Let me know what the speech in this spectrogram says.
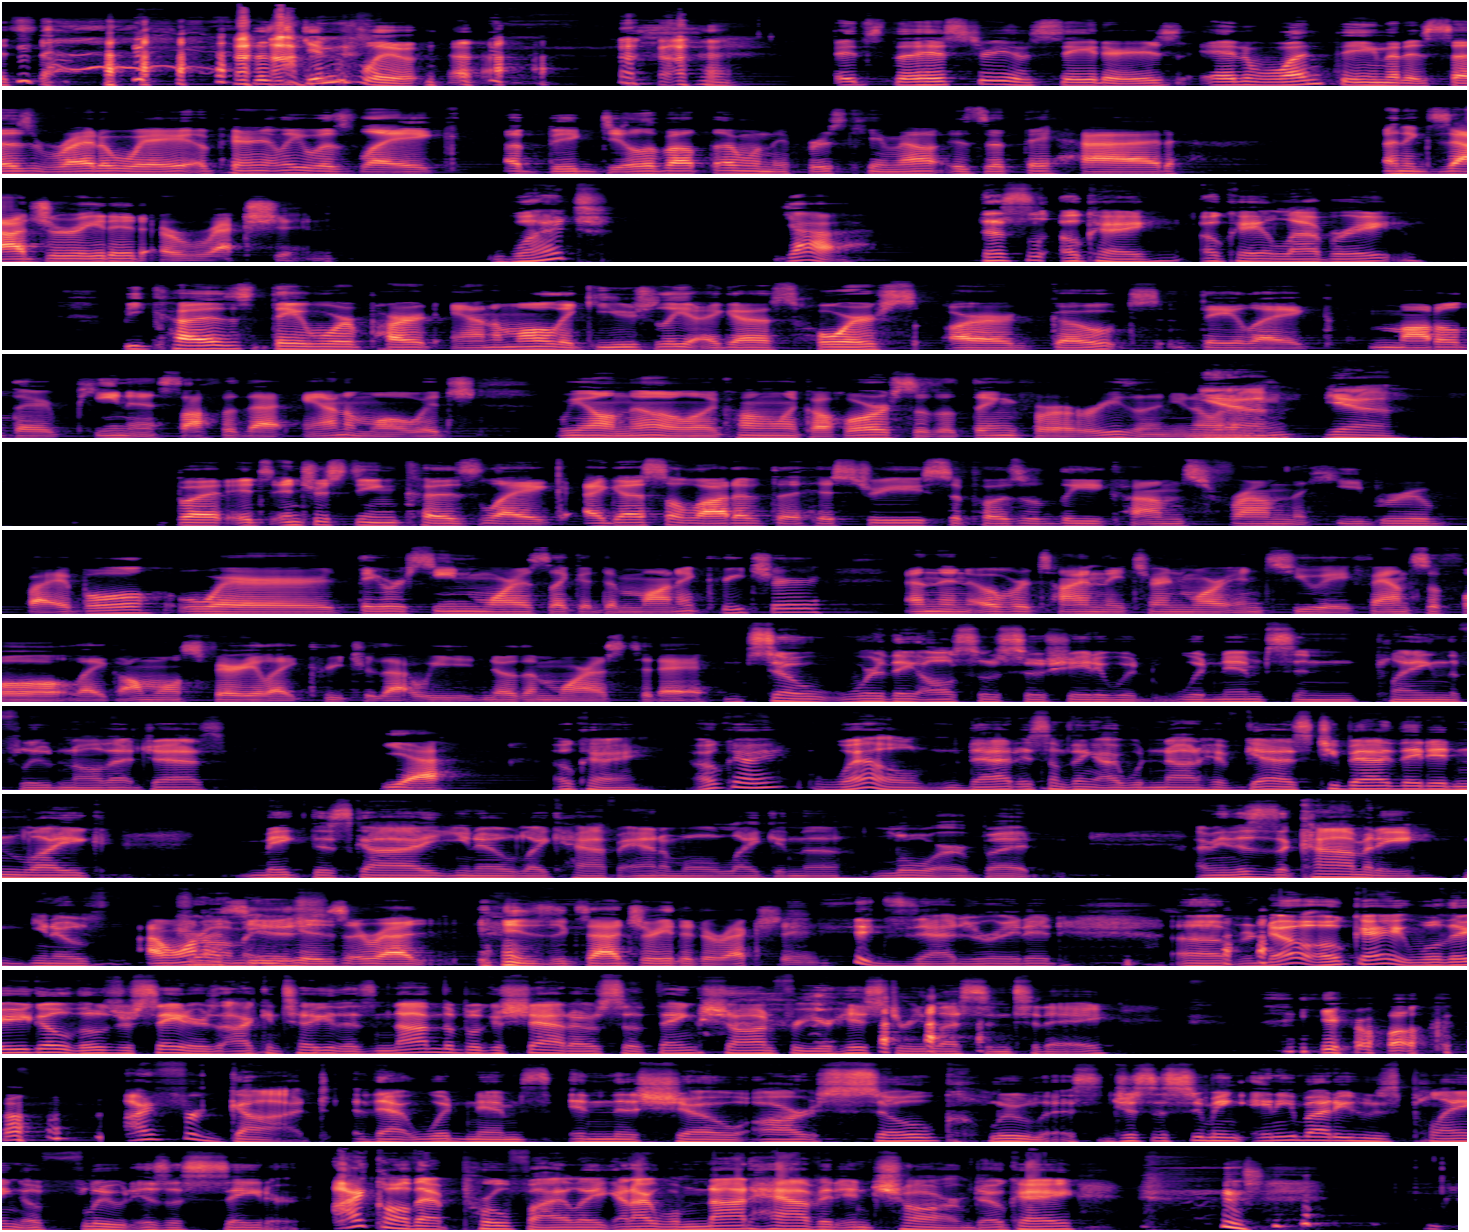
It's the skin flute. It's the history of satyrs, and one thing that it says right away apparently was like a big deal about them when they first came out is that they had an exaggerated erection. What? Yeah, That's okay. Okay, elaborate. because they were part animal, like usually I guess horse or goat, they like modeled their penis off of that animal, which we all know, like kind like a horse is a thing for a reason, you know yeah, what I mean? yeah. But it's interesting because, like, I guess a lot of the history supposedly comes from the Hebrew Bible, where they were seen more as like a demonic creature, and then over time they turned more into a fanciful, like almost fairy-like creature that we know them more as today. So were they also associated with wood nymphs and playing the flute and all that jazz? Yeah, Okay. Okay. Well, that is something I would not have guessed. Too bad they didn't like make this guy, you know, like half animal like in the lore, but I mean, this is a comedy, you know, I want to see his his exaggerated erection. exaggerated. Uh, no, okay. Well, there you go. Those are satyrs. I can tell you that's not in the Book of Shadows. So thanks, Shawn, for your history lesson today. You're welcome. I forgot that wood nymphs in this show are so clueless, just assuming anybody who's playing a flute is a satyr. I call that profiling, and I will not have it in Charmed, okay?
